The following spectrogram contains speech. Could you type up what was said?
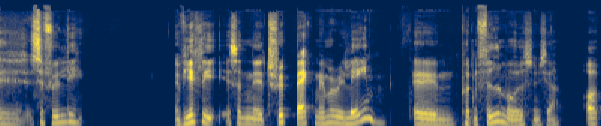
øh, selvfølgelig virkelig sådan en uh, trip back memory lane øh, på den fede måde, synes jeg. Og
